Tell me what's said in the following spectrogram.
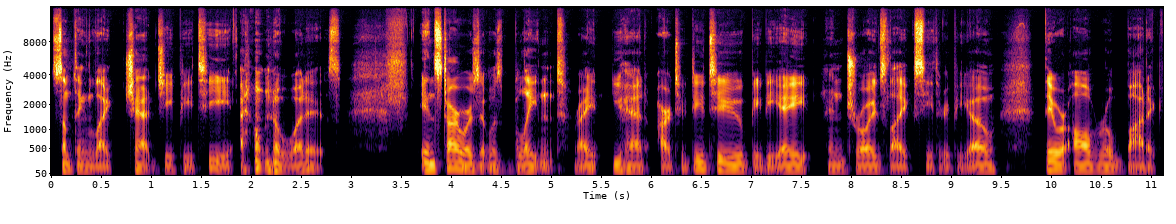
something like Chat GPT, I don't know what is. In Star Wars, it was blatant, right? You had R2D2, BB 8, and droids like C3PO. They were all robotic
